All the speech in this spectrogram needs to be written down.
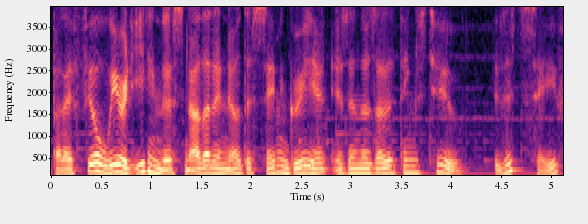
but I feel weird eating this now that I know the same ingredient is in those other things too. Is it safe?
